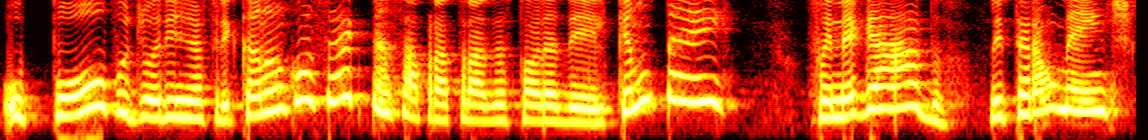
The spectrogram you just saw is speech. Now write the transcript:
o povo de origem africana não consegue pensar para trás a história dele, porque não tem. Foi negado, literalmente.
